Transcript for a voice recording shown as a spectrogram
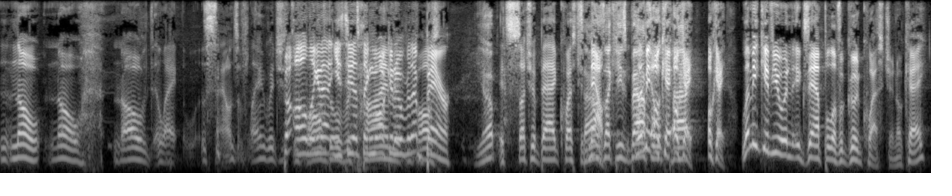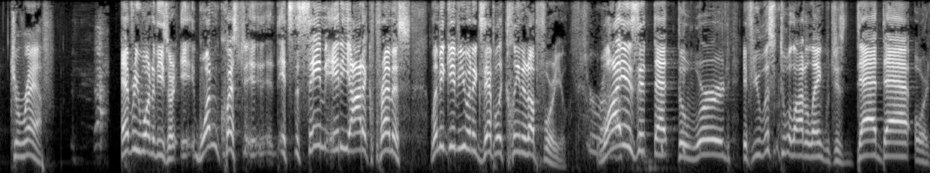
No, no, no. Like sounds of language. it's oh, look at evolved that. You see over that thing time. walking It over that evolves- bear. Yep. It's such a bad question. Sounds now, like he's let me, baffled, okay, Pat. okay, okay. Let me give you an example of a good question. Okay. Giraffe. Every one of these are one question. It's the same idiotic premise. Let me give you an example and clean it up for you. Why is it that the word, if you listen to a lot of languages, dada or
